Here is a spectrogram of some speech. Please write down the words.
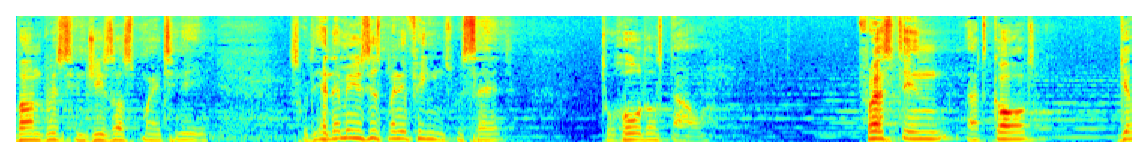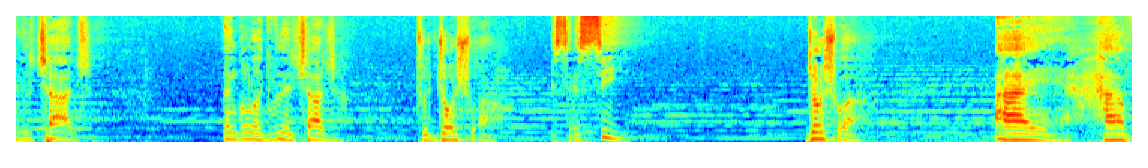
boundaries in Jesus' mighty name. So the enemy uses many things, we said, to hold us down. First thing that God gave the charge, when God was giving the charge to Joshua, He says, See, Joshua, I have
